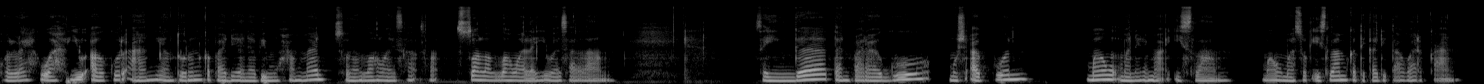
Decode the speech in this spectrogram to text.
oleh wahyu Al-Quran yang turun kepada Nabi Muhammad Wasallam. Sehingga tanpa ragu Mus'ab pun mau menerima Islam, mau masuk Islam ketika ditawarkan.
